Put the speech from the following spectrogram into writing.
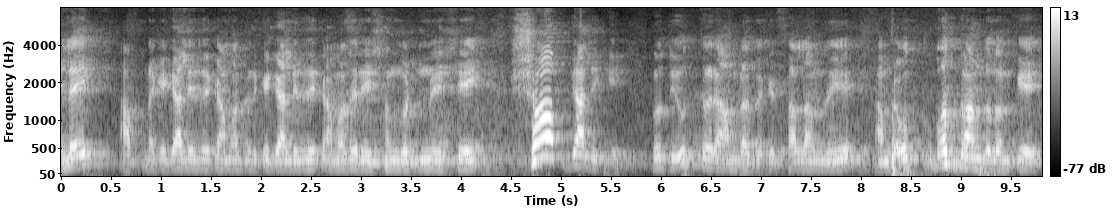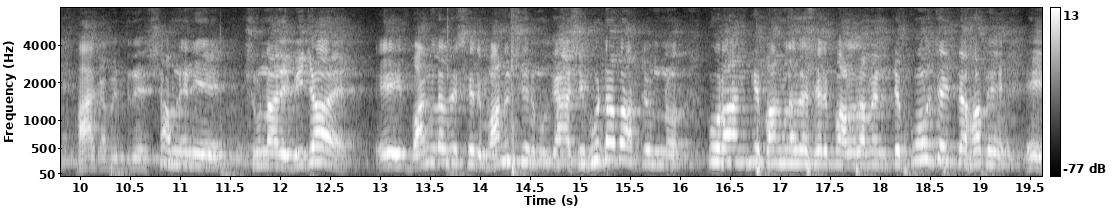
ইলাই আপনাকে গালি দেখ আমাদেরকে গালি দেখ আমাদের এই সংগঠনে সেই সব গালিকে প্রতি উত্তরে আমরা তাকে সালাম দিয়ে আমরা ঐক্যবদ্ধ আন্দোলনকে আগামী দিনের সামনে নিয়ে সোনালি বিজয়, এই বাংলাদেশের মানুষের মুখে হাসি ফুটাবার জন্য কোরআনকে বাংলাদেশের পার্লামেন্টে পৌঁছাইতে হবে। এই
